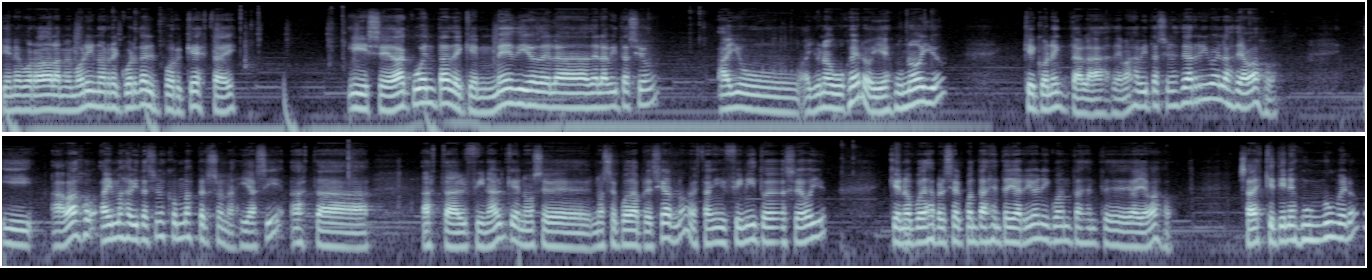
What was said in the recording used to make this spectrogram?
tiene borrada la memoria y no recuerda el por qué está ahí. Y se da cuenta de que en medio de la, de la habitación hay un, hay un agujero y es un hoyo que conecta las demás habitaciones de arriba y las de abajo y abajo hay más habitaciones con más personas y así hasta, hasta el final que no se, no se puede apreciar, ¿no? Es tan infinito ese hoyo que no puedes apreciar cuánta gente hay arriba ni cuánta gente hay abajo. Sabes que tienes un número,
